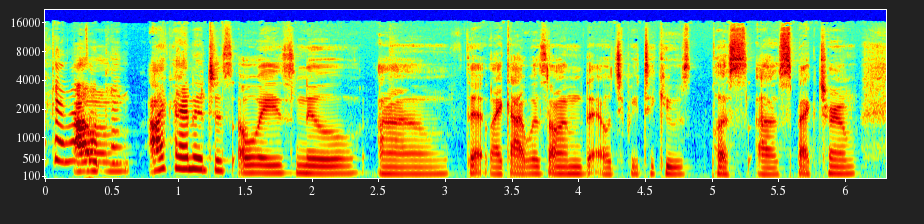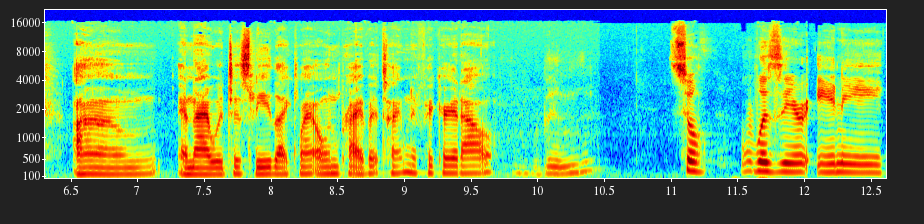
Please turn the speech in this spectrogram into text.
um, I kind of just always knew um, that like I was on the LGBTQ plus uh, spectrum, um, and I would just need like my own private time to figure it out. So, was there any?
